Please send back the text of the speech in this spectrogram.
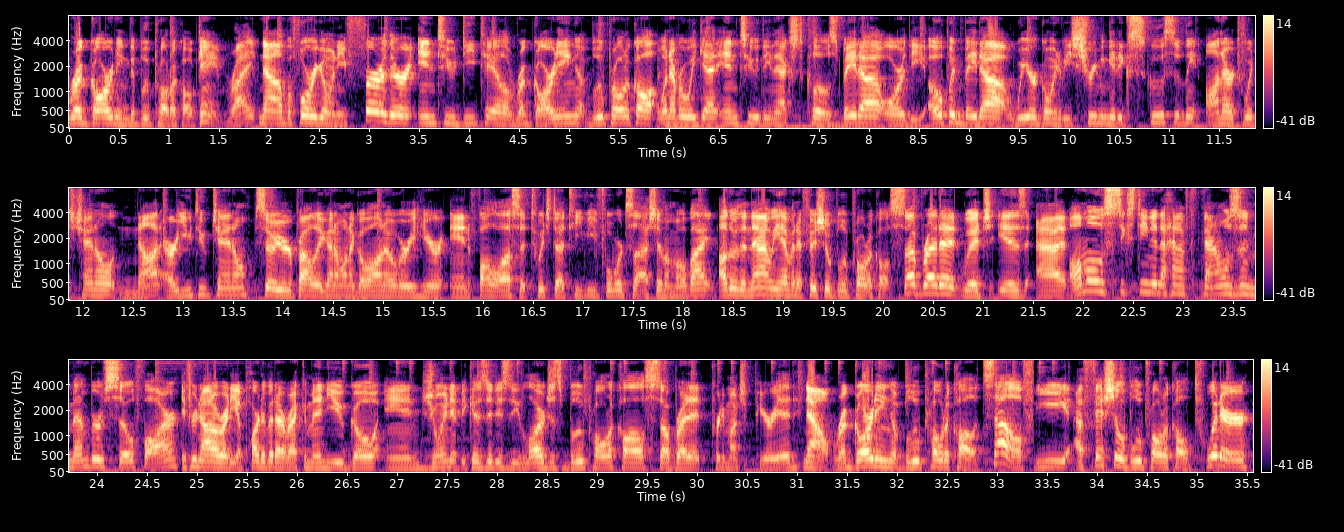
regarding the Blue Protocol game, right? Now, before we go any further into detail regarding Blue Protocol, whenever we get into the next closed beta or the open beta, we are going to be streaming it exclusively on our Twitch channel, not our YouTube channel channel. So you're probably gonna wanna go on over here and follow us at twitch.tv forward slash MMObyte. Other than that, we have an official Blue Protocol subreddit, which is at almost 16 and a half thousand members so far. If you're not already a part of it, I recommend you go and join it because it is the largest Blue Protocol subreddit pretty much period. Now, regarding Blue Protocol itself, the official Blue Protocol Twitter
